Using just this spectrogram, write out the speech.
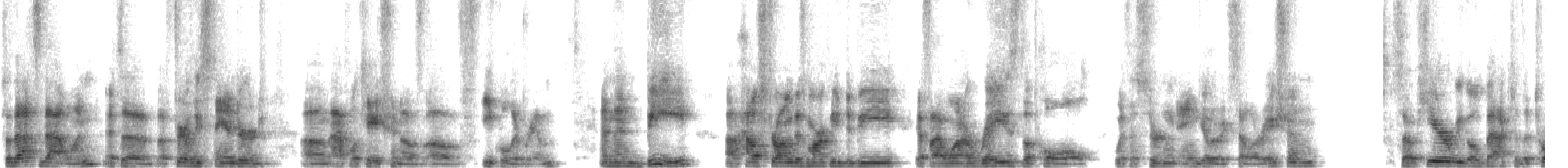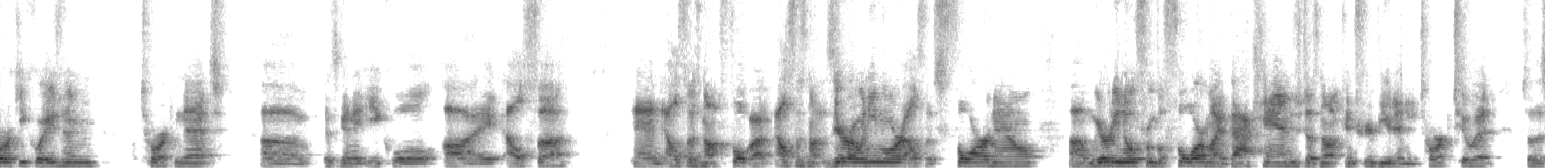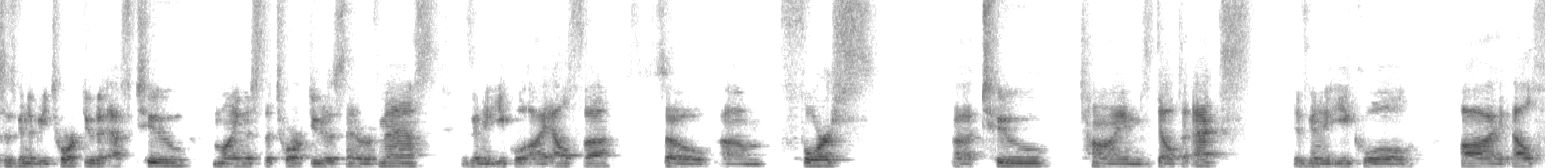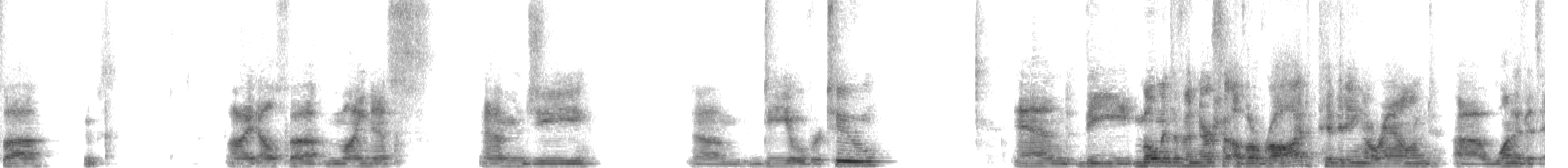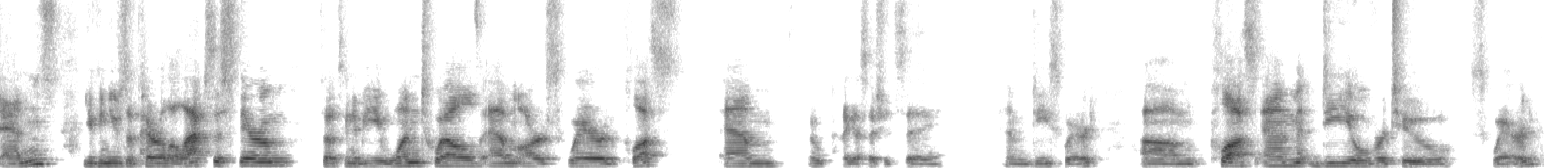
So that's that one. It's a, a fairly standard um, application of, of equilibrium. And then B, uh, how strong does Marc need to be if I want to raise the pole with a certain angular acceleration? So here we go back to the torque equation. Torque net uh, is going to equal I alpha, and alpha is not four, uh, alpha is not zero anymore. Alpha is four now. Um, we already know from before my backhand does not contribute any torque to it. So this is going to be torque due to F2 minus the torque due to the center of mass is going to equal I alpha. So um, force uh, 2 times delta x is going to equal I alpha, oops, I alpha minus mg um, d over 2. And the moment of inertia of a rod pivoting around uh, one of its ends, you can use the parallel axis theorem so it's going to be 112 mr squared plus m, oh, I guess I should say md squared, um, plus md over 2 squared.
